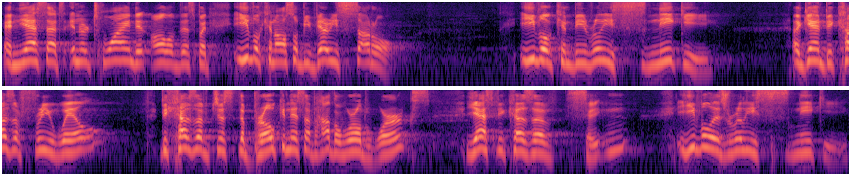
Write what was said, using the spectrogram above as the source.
and yes, that's intertwined in all of this, but evil can also be very subtle. Evil can be really sneaky. Again, because of free will, because of just the brokenness of how the world works. Yes, because of Satan Evil is really sneaky.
